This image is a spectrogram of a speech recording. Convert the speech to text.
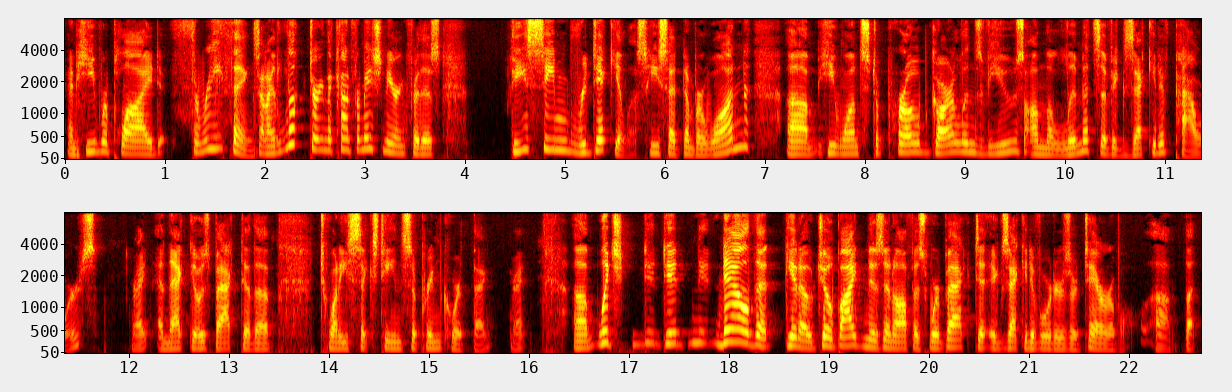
and he replied three things. And I looked during the confirmation hearing for this. These seem ridiculous. He said, number one, um, he wants to probe Garland's views on the limits of executive powers, right? And that goes back to the 2016 Supreme Court thing, right? Um, which did, did now that you know Joe Biden is in office, we're back to executive orders are terrible. Uh, but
